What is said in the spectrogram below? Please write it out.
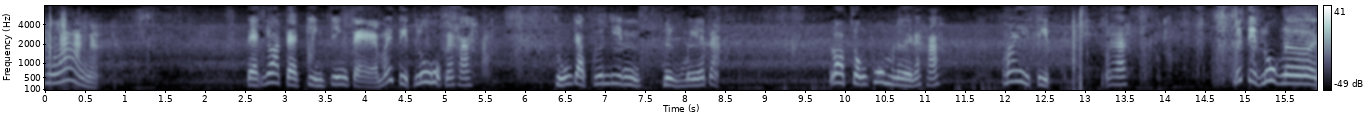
ข้างล่างน่ะ แตกยอดแตกกิ่งจริง แต่ไม่ติดลูกนะคะ สูงจากพื้นดินหนึ่งเมตรอะรอบทรงพุ่มเลยนะคะ ไม่ติดนะคะ ไม่ติดลูกเลย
